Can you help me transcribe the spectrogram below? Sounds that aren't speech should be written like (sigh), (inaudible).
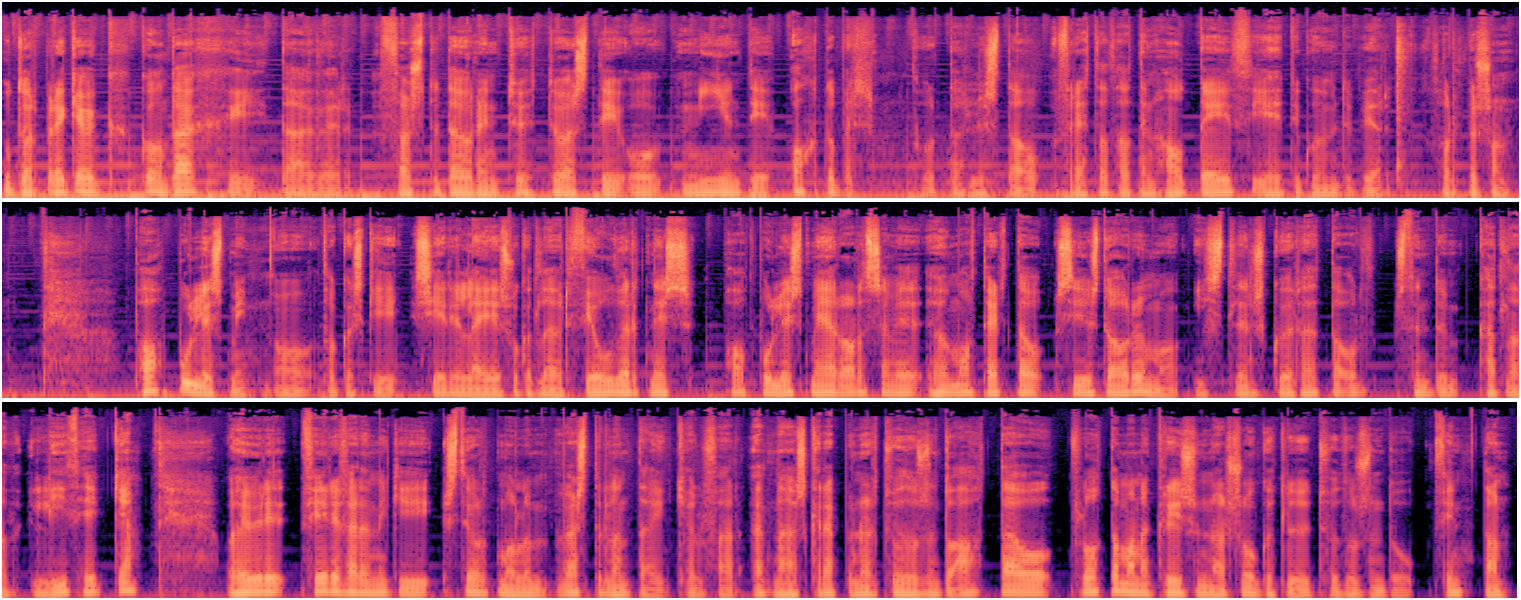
Útvar Breykjavík, góðan dag. Í dag er förstu dagurinn 20. og 9. oktober. Þú ert að hlusta á frettatháttin Hádeið. Ég heiti Guðmundur Björn Þorbjörnsson. Populismi og þá kannski sérilegi svo kallar þjóðverðnis populismi er orð sem við höfum átt heirt á síðustu árum og íslensku er þetta orð stundum kallað líðhyggja og hefur verið fyrirferðað mikið í stjórnmálum Vesturlanda í kjölfar efnahagskreppunar 2008 og flótamannakrísunar svo kalluðu 2015.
